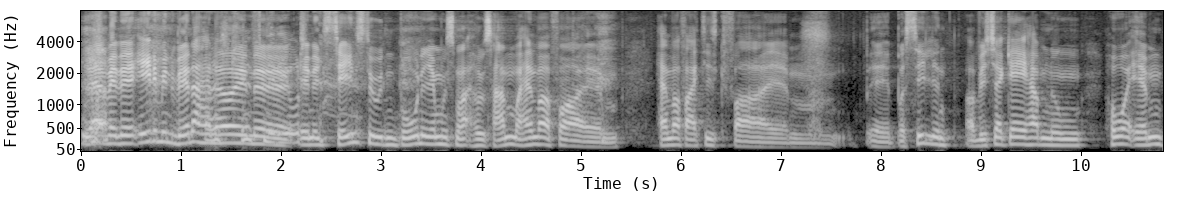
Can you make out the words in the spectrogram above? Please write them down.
Ja, men øh, en af mine venner, han havde en, øh, en exchange student boende hjemme hos, hos ham, og han var fra, øh, han var faktisk fra øh, øh, Brasilien. Og hvis jeg gav ham nogle H&M,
